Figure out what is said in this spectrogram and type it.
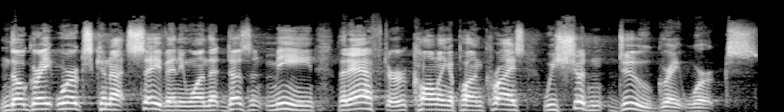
And though great works cannot save anyone, that doesn't mean that after calling upon Christ, we shouldn't do great works.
